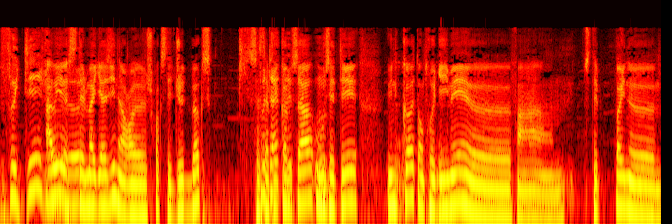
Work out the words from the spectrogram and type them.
feuilleté... je- Ah oui, euh, c'était le magazine. Alors, euh, je crois que c'était Jukebox. Ça s'appelait comme ça, où Mm. c'était une cote entre guillemets. euh, Enfin, c'était pas une.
